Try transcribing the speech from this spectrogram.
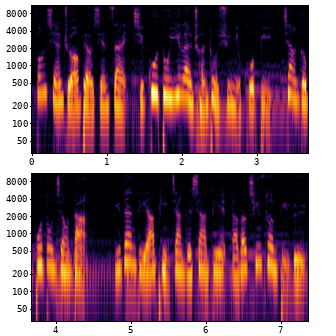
风险主要表现在其过度依赖传统虚拟货币，价格波动较大。一旦抵押品价格下跌，达到清算比率，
